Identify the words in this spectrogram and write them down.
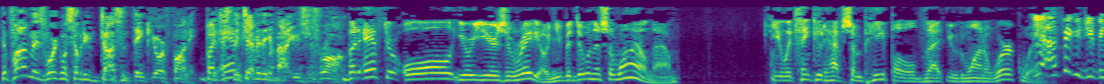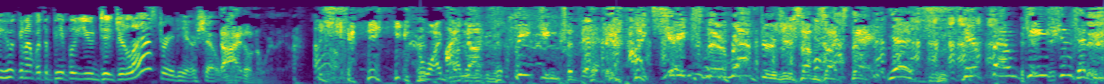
the problem is working with somebody who doesn't think you're funny. But But just thinks everything about you is just wrong. But after all your years in radio, and you've been doing this a while now, you would think you'd have some people that you'd want to work with. Yeah, I figured you'd be hooking up with the people you did your last radio show with. I don't know where they are. Oh. Why I'm not speaking to them. I changed their rafters or some such thing. Yes, their foundations have been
